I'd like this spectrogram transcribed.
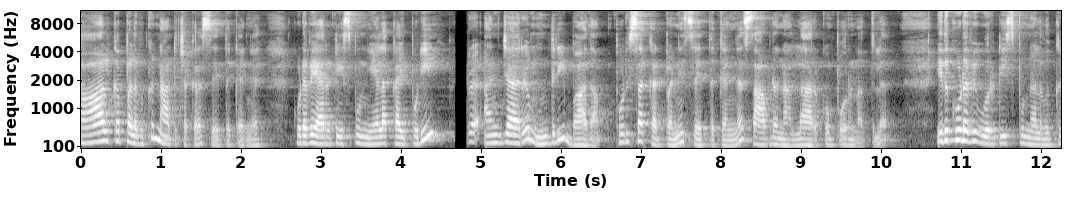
கால் கப் அளவுக்கு நாட்டு சக்கரை சேர்த்துக்கங்க. கூடவே அரை டீஸ்பூன் ஏலக்காய் பொடி ஒரு அஞ்சாறு முந்திரி பாதாம். பொடிசாக கட் பண்ணி சேர்த்துக்கங்க. சாப்பிட நல்லாயிருக்கும் பூரணத்தில். இது கூடவே ஒரு டீஸ்பூன் அளவுக்கு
